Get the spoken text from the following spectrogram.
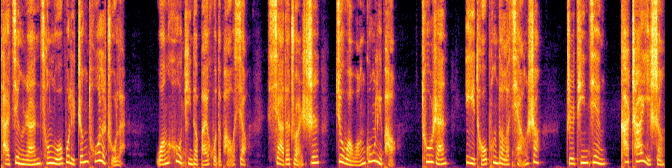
他竟然从萝卜里挣脱了出来。王后听到白虎的咆哮，吓得转身就往王宫里跑。突然，一头碰到了墙上，只听见咔嚓一声，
